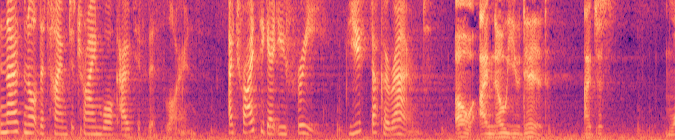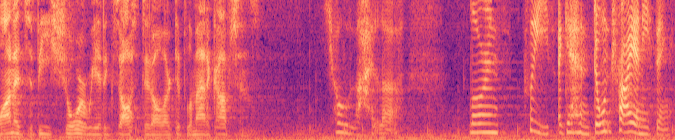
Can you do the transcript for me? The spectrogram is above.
Now's not the time to try and walk out of this, Lawrence. I tried to get you free. You stuck around. Oh, I know you did. I just wanted to be sure we had exhausted all our diplomatic options. Yo, Lila. Lawrence, please, again, don't try anything.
